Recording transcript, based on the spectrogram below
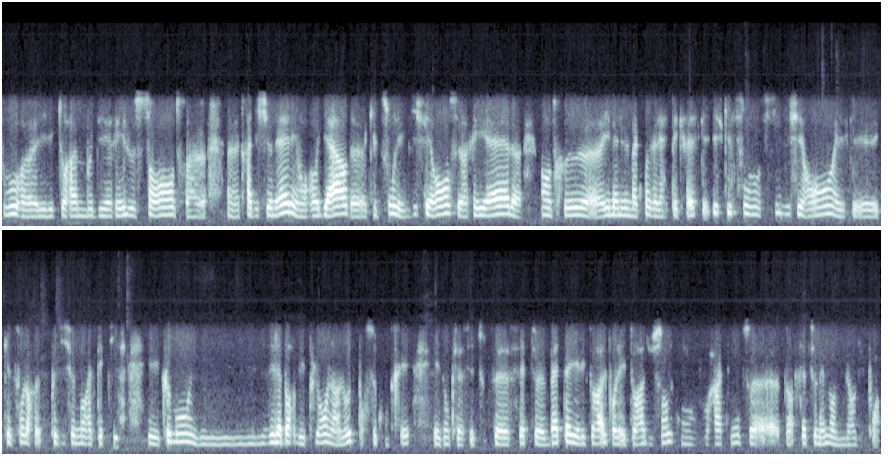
pour l'électorat modéré, le centre traditionnel, et on regarde quelles sont les différences réelles entre Emmanuel Macron Valérie Pécresse Est-ce qu'ils sont si différents et quels sont leurs positionnements respectifs et comment ils, élaborent des plans l'un l'autre pour se contrer Et donc euh, c'est toute euh, cette bataille électorale pour l'électorat du centre qu'on vous raconte euh, cette semaine dans le numéro du Point.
